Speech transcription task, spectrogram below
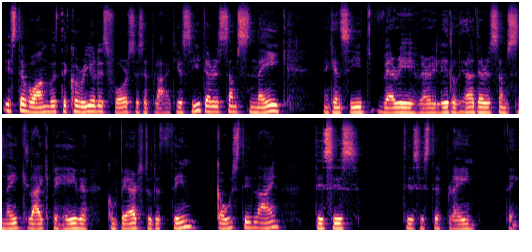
is the one with the Coriolis forces applied. You see there is some snake, I can see it very, very little. Yeah, there is some snake-like behavior compared to the thin, ghosty line. This is, this is the plain thing.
